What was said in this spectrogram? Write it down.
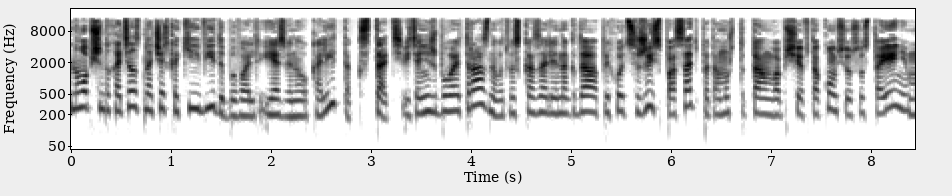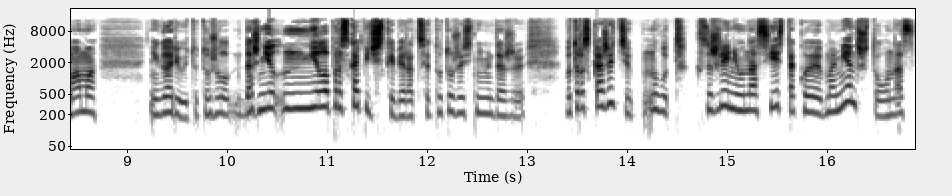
Ну, в общем-то, хотелось начать, какие виды бывают язвенного колита. Кстати, ведь они же бывают разные. Вот вы сказали, иногда приходится жизнь спасать, потому что там вообще в таком все состоянии мама не горюет. Тут уже даже не, не лапароскопическая операция, тут уже с ними даже... Вот расскажите, ну вот, к сожалению, у нас есть такой момент, что у нас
